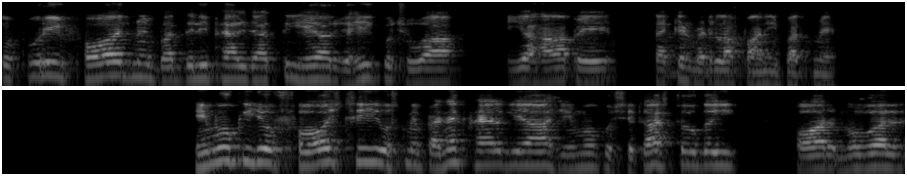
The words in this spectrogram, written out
तो पूरी फौज में बदली फैल जाती है, और यही कुछ हुआ यहाँ पे सेकेंड बैटल ऑफ़ पानीपत में। हिमू की जो फौज थी उसमें पैनिक फैल गया हिमू को शिकस्त हो गई और मुगल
